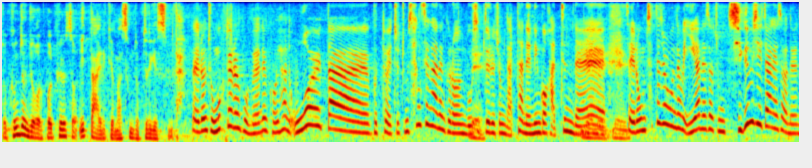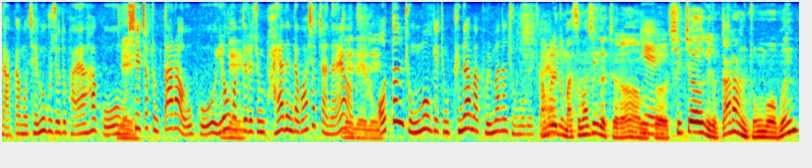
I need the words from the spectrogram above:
좀 긍정적으로 볼 필요성 있다 이렇게 말씀 좀 드리겠습니다. 그러니까 이런 종목들을 보면은 거의 한 5월 달부터 이제 좀 상승하는 그런 모습들을 좀 나타내는 것 같은데 네, 네, 네. 자, 이런 차트적으로 본다면 이 안에서 좀 지금 시장에서는 아까 뭐 재무 구조도 봐야 하고 뭐 네. 실적 좀 따라오고 이런 네. 것들을 좀 봐야 된다고 하셨잖아요. 네, 네, 네. 어떤 종목이 좀 그나마 볼만한 종목일까요? 아무래도 말씀하신 것처럼 예. 그 실적이 좀 따라오는 종목은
